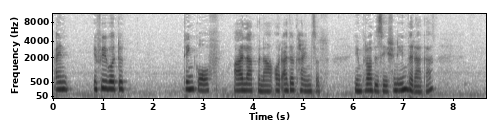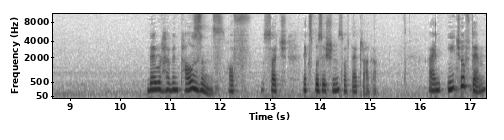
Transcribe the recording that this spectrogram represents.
And if we were to think of alapana or other kinds of improvisation in the raga, there would have been thousands of such expositions of that raga. And each of them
